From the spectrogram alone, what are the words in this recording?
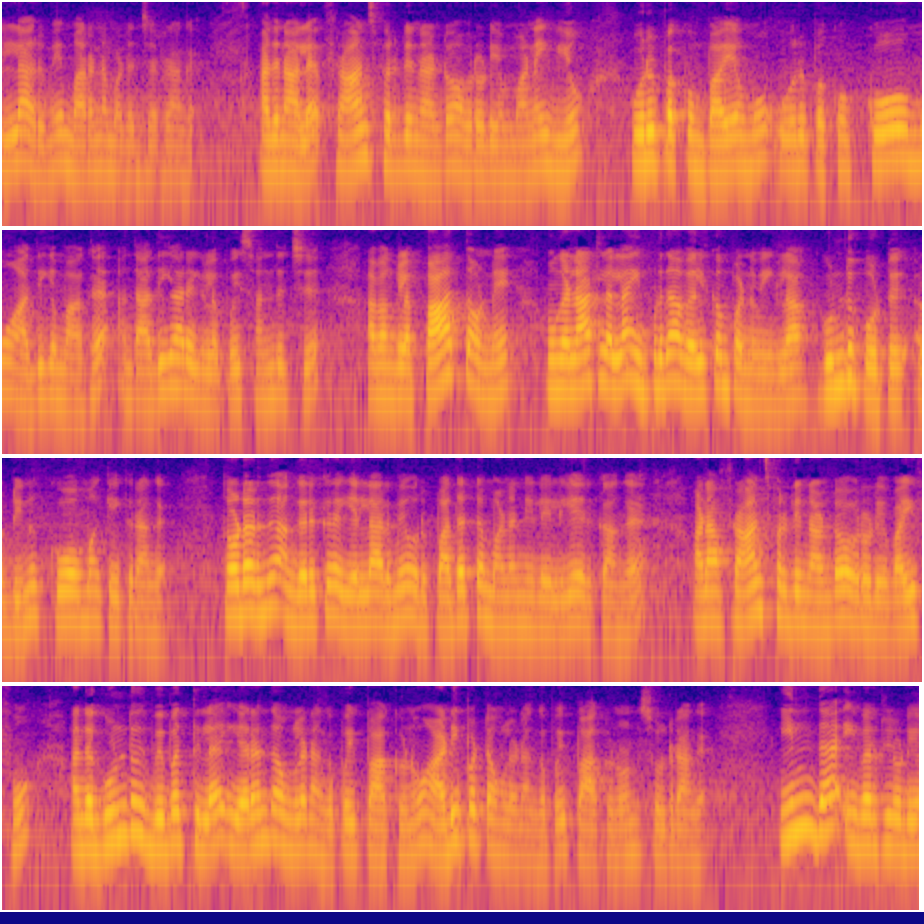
எல்லாருமே மரணம் அடைஞ்சிடுறாங்க. அதனால் ஃப்ரான்ஸ் ஃபெர்டினாண்டும் அவருடைய மனைவியும் ஒரு பக்கம் பயமும் ஒரு பக்கம் கோவமும் அதிகமாக அந்த அதிகாரிகளை போய் சந்தித்து அவங்கள பார்த்தோன்னே உங்கள் நாட்டிலலாம் இப்படி தான் வெல்கம் பண்ணுவீங்களா? குண்டு போட்டு அப்படின்னு கோவமாக கேட்குறாங்க தொடர்ந்து அங்கே இருக்கிற எல்லாருமே ஒரு பதட்ட மனநிலையிலேயே இருக்காங்க. ஆனால் ஃப்ரான்ஸ் ஃபெர்டினாண்டோ அவருடைய ஒய்ஃபும் அந்த குண்டு விபத்தில் இறந்தவங்கள நாங்கள் போய் பார்க்கணும் அடிப்பட்டவங்கள நாங்கள் போய் பார்க்கணும்னு சொல்கிறாங்க இந்த இவர்களுடைய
